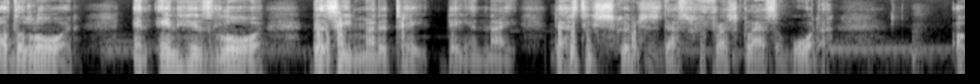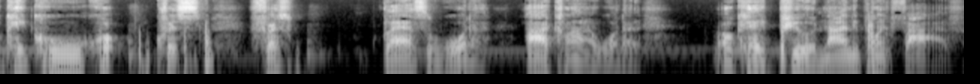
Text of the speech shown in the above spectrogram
of the Lord, and in his law does he meditate day and night. That's these scriptures. That's fresh glass of water. Okay, cool, crisp, fresh glass of water, alkaline water. Okay, pure 90.5.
